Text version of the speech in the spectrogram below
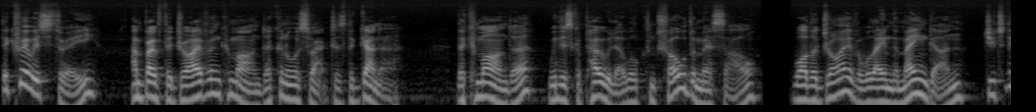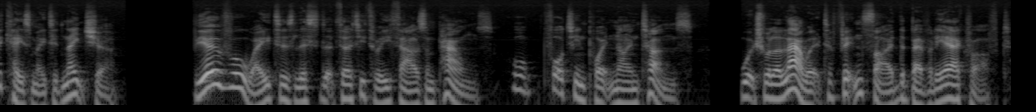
The crew is three, and both the driver and commander can also act as the gunner. The commander, with his cupola, will control the missile, while the driver will aim the main gun due to the casemated nature. The overall weight is listed at 33,000 pounds, or 14.9 tons, which will allow it to fit inside the Beverley aircraft.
